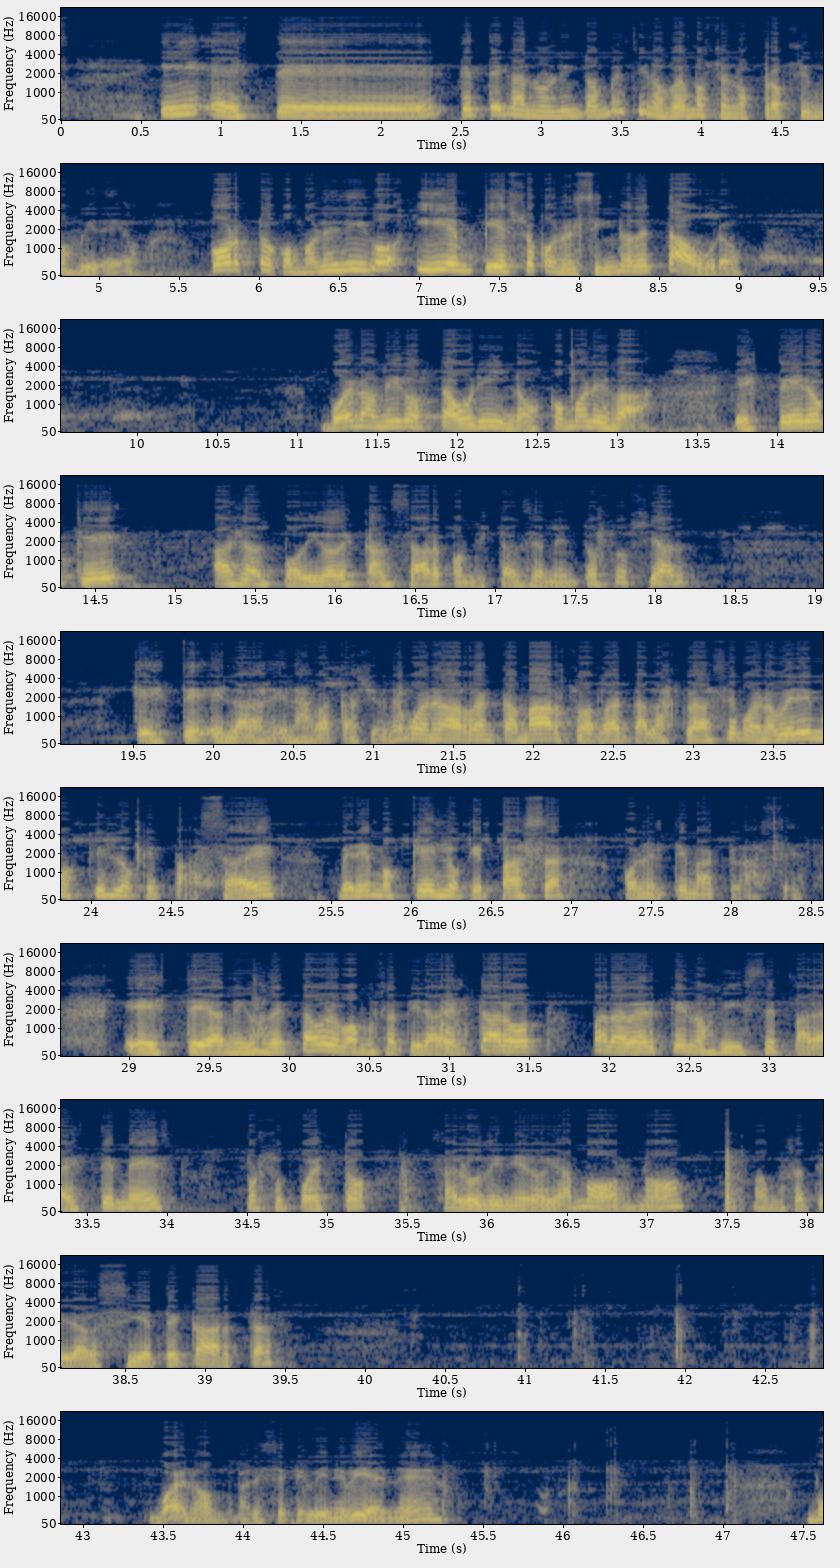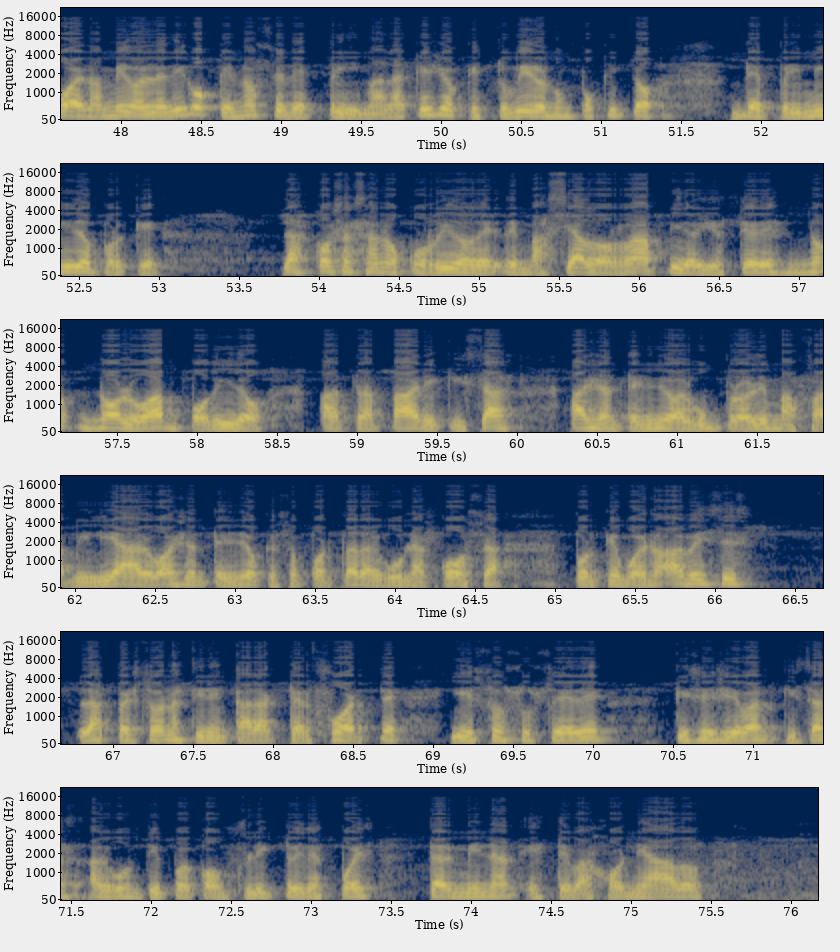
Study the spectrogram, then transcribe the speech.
Y este, que tengan un lindo mes y nos vemos en los próximos videos corto, como les digo, y empiezo con el signo de Tauro. Bueno amigos taurinos, ¿cómo les va? Espero que hayan podido descansar con distanciamiento social este, en, en, las vacaciones. Bueno, arranca marzo, arranca las clases, bueno, veremos qué es lo que pasa, ¿eh? veremos qué es lo que pasa con el tema clases. Este, amigos de Tauro, vamos a tirar el tarot para ver qué nos dice para este mes, por supuesto, salud, dinero y amor, ¿no? Vamos a tirar siete cartas. Bueno, parece que viene bien, ¿eh? Bueno, amigos, les digo que no se depriman. Aquellos que estuvieron un poquito deprimidos porque las cosas han ocurrido demasiado rápido y ustedes no, no lo han podido atrapar y quizás hayan tenido algún problema familiar o hayan tenido que soportar alguna cosa, porque bueno, a veces las personas tienen carácter fuerte y eso sucede que se llevan quizás algún tipo de conflicto y después terminan este, bajoneados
